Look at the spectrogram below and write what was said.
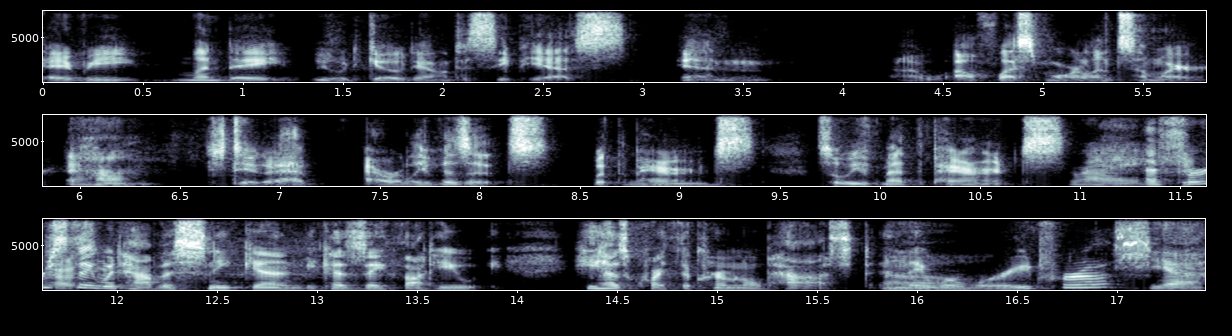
every Monday we would go down to CPS in uh, off Westmoreland somewhere and Uh-huh. to have hourly visits with the Mhm. parents. So we've met the parents. Right. At Through first, they would have us sneak in because they thought he he has quite the criminal past, and they were Oh. worried for us. yeah.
